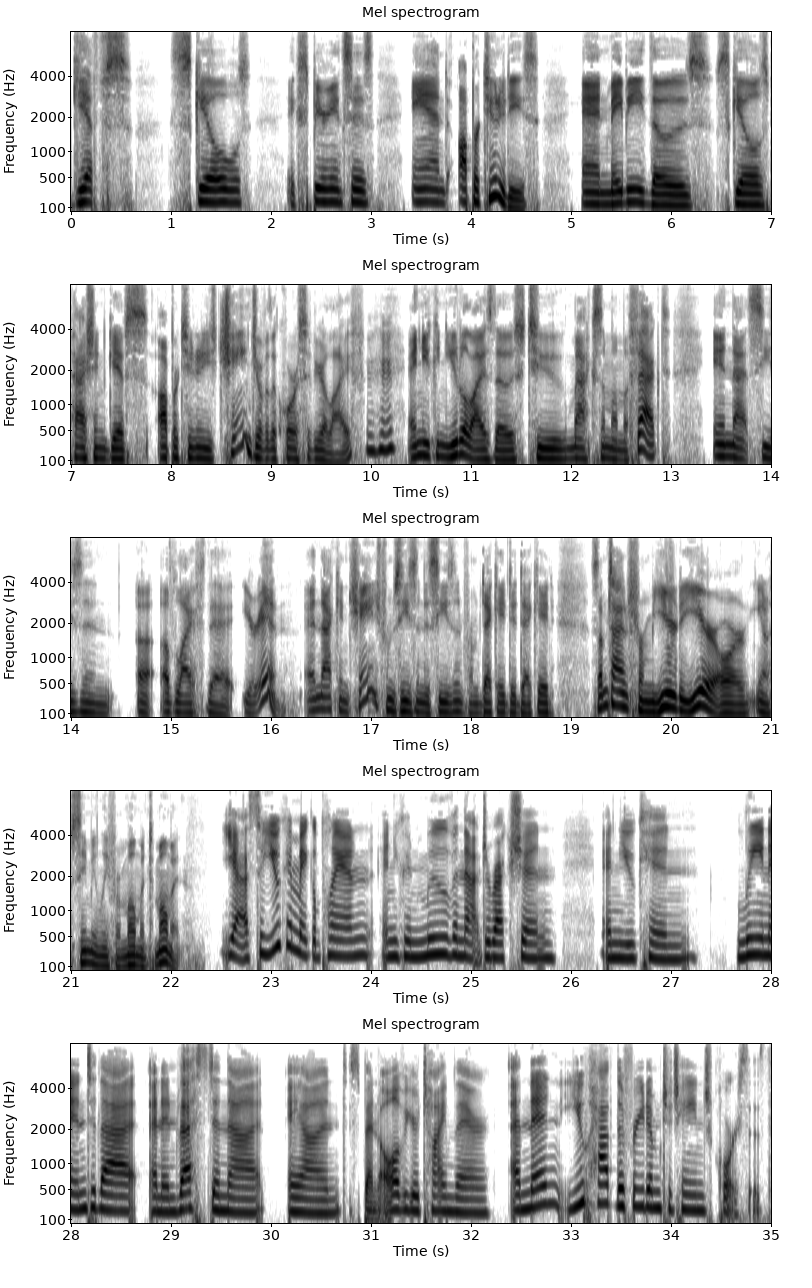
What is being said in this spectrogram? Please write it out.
gifts, skills, experiences, and opportunities. And maybe those skills, passion, gifts, opportunities change over the course of your life, mm-hmm. and you can utilize those to maximum effect in that season uh, of life that you're in, and that can change from season to season, from decade to decade, sometimes from year to year, or you know, seemingly from moment to moment. Yeah, so you can make a plan and you can move in that direction, and you can lean into that and invest in that and spend all of your time there. And then you have the freedom to change courses.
